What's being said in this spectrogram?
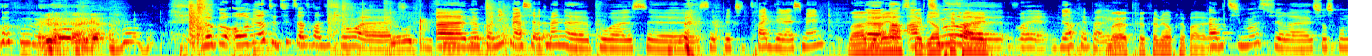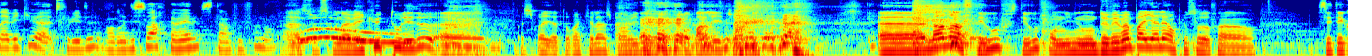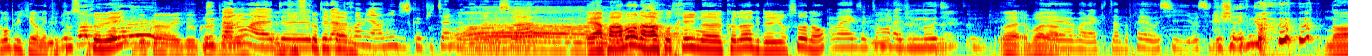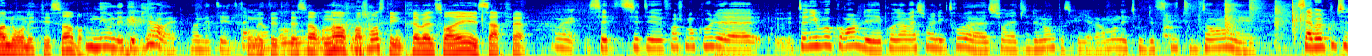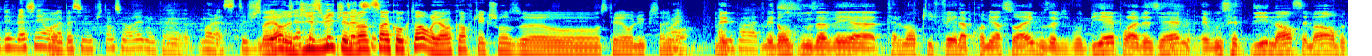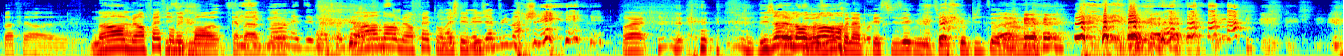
Trop cool. Donc on, on revient tout de suite sans transition euh, à nos chroniques. Merci Hotman euh, pour euh, ce- cette petite track de la semaine. Bah, de Euh, rien, un- c'était bien petit mot, préparé. euh, ouais, bien préparé. Ouais, très très bien préparé. Un petit mot sur, euh, sur ce qu'on a vécu euh, tous les deux vendredi soir quand même. C'était un peu fou, non? Sur ce qu'on a vécu tous les deux, euh, je sais pas, il y a Thomas qui est là, j'ai pas envie de trop parler, tu vois. Euh, non, non, c'était ouf, c'était ouf. On, on devait même pas y aller en plus. Enfin, c'était compliqué, on était tous crevés. De quoi, et de quoi Nous parlons euh, de, de la première nuit du Scopital le vendredi soir. Et apparemment, on a rencontré une colloque de Urso, non? Ouais, exactement, on a vu Maud. Ouais, voilà. Et, euh, voilà, qui était à peu près aussi, aussi déchirée que nous. Non, nous on était sobres. nous, on était bien, ouais. On était très On bien. était très sobres. Non, franchement, c'était une très belle soirée et ça à refaire. Ouais, c'était franchement cool. euh, Tenez-vous au courant des programmations électro euh, sur la ville de Nantes parce qu'il y a vraiment des trucs de fou tout le temps et ça vaut le coup de se déplacer. On Ouais. a passé une putain de soirée donc euh, voilà, c'était juste D'ailleurs, le vous dire que 18 et le Scopital, 25 octobre, il y a encore quelque chose euh, au Stéréolux, allez Ouais. voir. Mais, donc vous avez euh, tellement kiffé la première soirée que vous aviez vos billets pour la deuxième et vous vous êtes dit non c'est mort on peut pas faire. euh, on Non, mais en fait, on est- physiquement on n'était pas trop Non, de non, ça. mais en fait, on Moi, était déjà. déjà plus marcher. Ouais. déjà le Heureusement lendemain. qu'on a précisé que vous étiez au Scopitone. hein.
